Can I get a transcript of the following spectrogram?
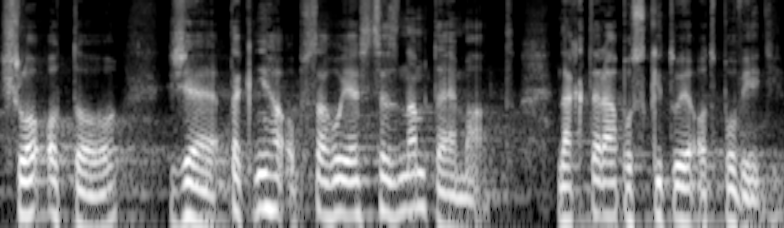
šlo o to, že ta kniha obsahuje seznam témat, na která poskytuje odpovědi.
